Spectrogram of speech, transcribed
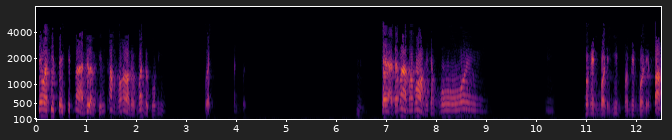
แต่ว่าคิดไปคิดมาเรื่องสินธรรมของเรามันดอกบ่มีเบิดมันเบิดแต่อาจจะมามามองจังโอ้ยบ่เมนบ่ได้ยินบ่เมนบ่ได้ฟัง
